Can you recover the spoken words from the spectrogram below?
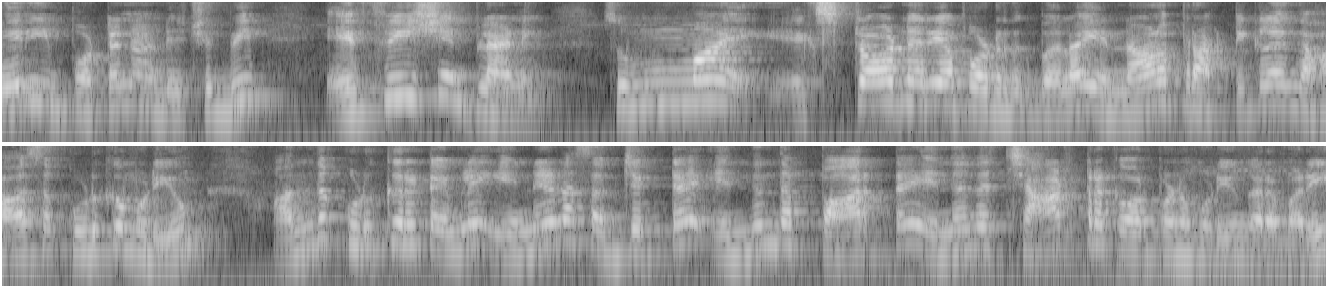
very important and it should be efficient planning சும்மா எக்ஸ்ட்ராடனரியாக போடுறதுக்கு பதிலாக என்னால் ப்ராக்டிக்கலாக இந்த ஹார்ஸை கொடுக்க முடியும். அந்த கொடுக்குற டைமில் என்னென்ன சப்ஜெக்டை எந்தெந்த பார்ட்டை எந்தெந்த சாப்டரை கவர் பண்ண முடியுங்கிற மாதிரி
